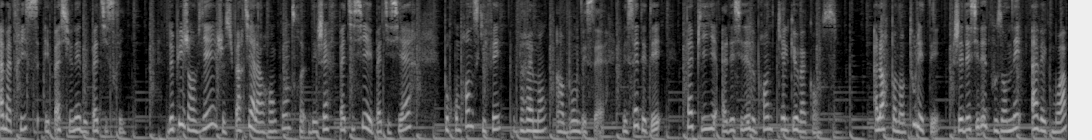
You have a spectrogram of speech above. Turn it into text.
amatrice et passionnée de pâtisserie. Depuis janvier, je suis partie à la rencontre des chefs pâtissiers et pâtissières pour comprendre ce qui fait vraiment un bon dessert. Mais cet été, Papille a décidé de prendre quelques vacances. Alors pendant tout l'été, j'ai décidé de vous emmener avec moi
